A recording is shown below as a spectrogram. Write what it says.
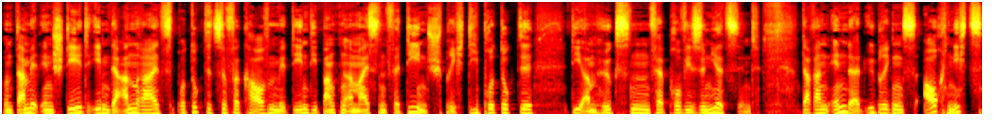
Und damit entsteht eben der Anreiz, Produkte zu verkaufen, mit denen die Banken am meisten verdient, sprich die Produkte, die am höchsten verprovisioniert sind. Daran ändert übrigens auch nichts,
